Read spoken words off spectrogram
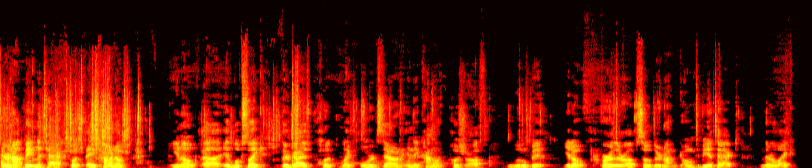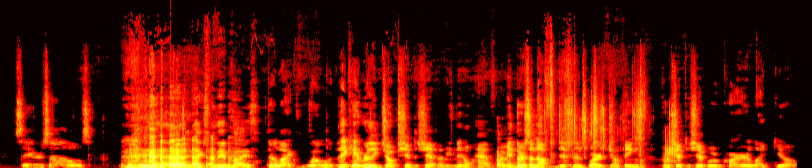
they're not being attacked, but they kind of, you know, uh, it looks like their guys put like boards down and they kind of like push off a little bit, you know, further up, so they're not going to be attacked. And they're like, save yourselves. Yeah, thanks for the advice. They're like, whoa, they can't really jump ship to ship. I mean, they don't have. I mean, there's enough distance where jumping from ship to ship would require like you know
